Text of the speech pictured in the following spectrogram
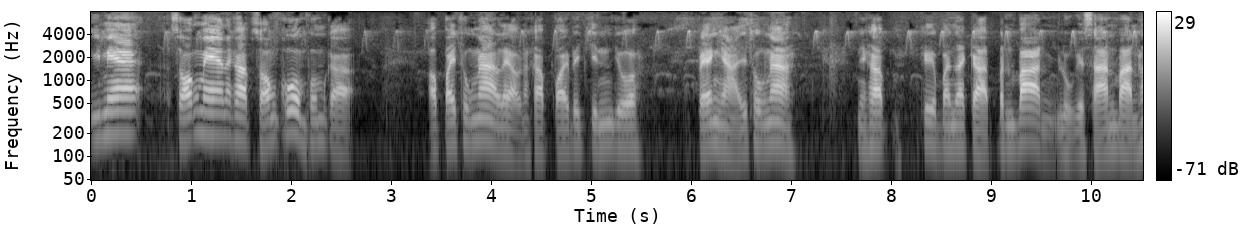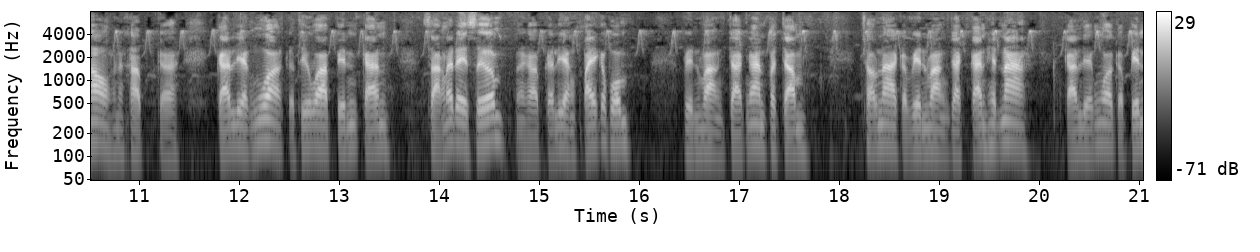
อีแม่สองแม่นะครับสองโค้มผมก็เอาไปทุ่งหน้าแล้วนะครับ ปล่อยไปกินอยู่แปลงหญ้าอยู่ทุ่งหน้านี่ครับคือบรรยากาศบ้านๆลูกอีสานบ้านเฮานะครับกับการเลี้ยงงัวก็ถือว่าเป็นการสั่งรายได้เสริมนะครับก็เลี้ยงไปครับผม เว้นว่างจากงานประจำชาวนากับเว้นว่างจากการเฮ็ดนาการเลี้ยงวัวก็เป็น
